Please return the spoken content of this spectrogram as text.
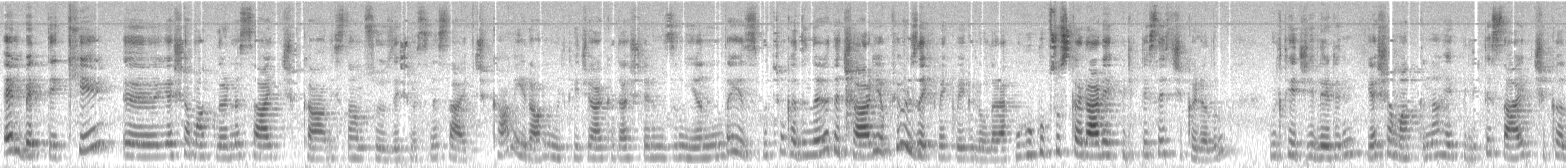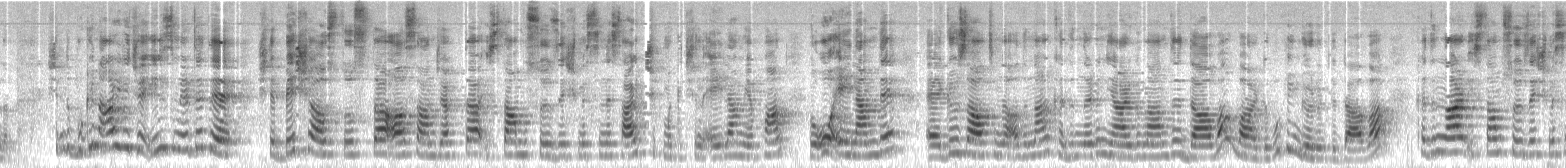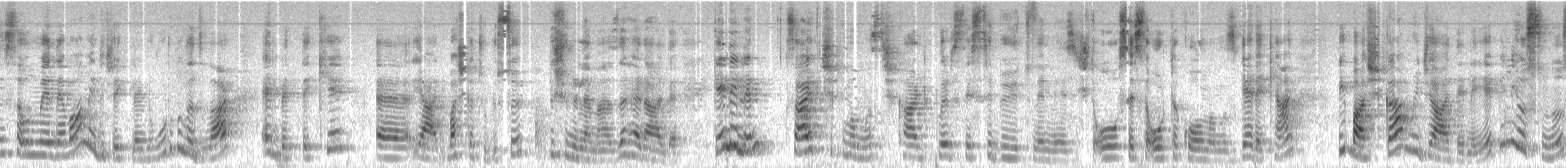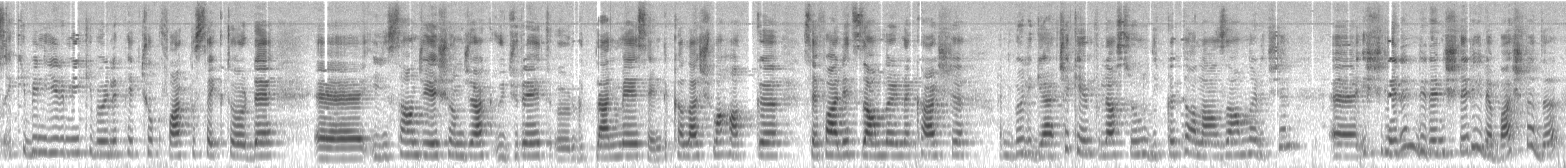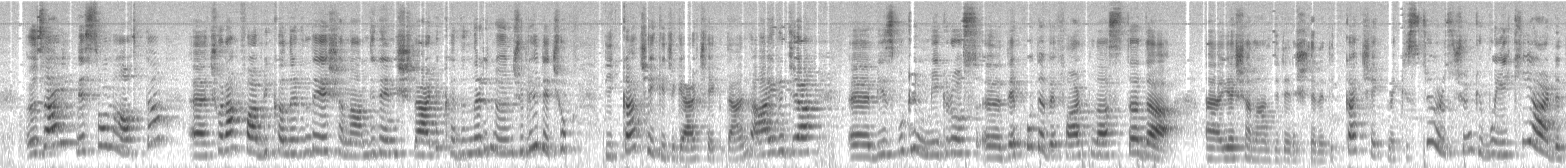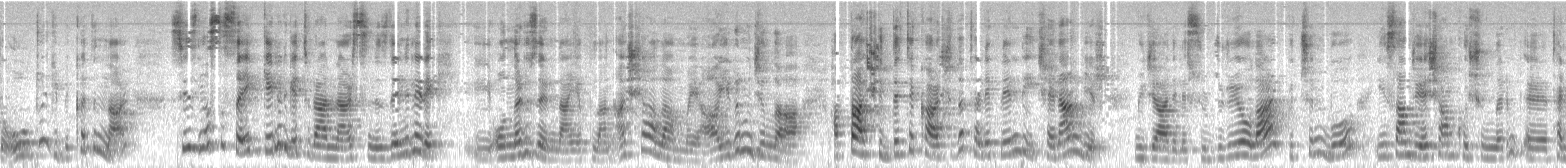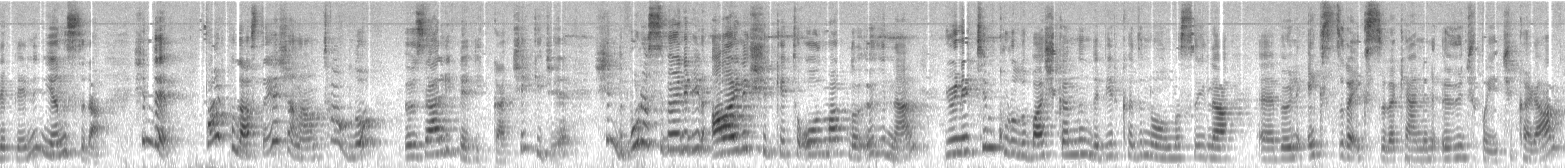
Elbette ki e, yaşam sahip çıkan, İstanbul Sözleşmesi'ne sahip çıkan İranlı mülteci arkadaşlarımızın yanındayız. Bütün kadınlara da çağrı yapıyoruz Ekmek ve Gül olarak. Bu hukuksuz kararı hep birlikte ses çıkaralım. Mültecilerin yaşam hakkına hep birlikte sahip çıkalım. Şimdi bugün ayrıca İzmir'de de işte 5 Ağustos'ta Alsancak'ta İstanbul Sözleşmesi'ne sahip çıkmak için eylem yapan ve o eylemde e, gözaltına alınan kadınların yargılandığı dava vardı. Bugün görüldü dava. Kadınlar İstanbul Sözleşmesi'ni savunmaya devam edeceklerini vurguladılar. Elbette ki e, yani başka türlüsü düşünülemezdi herhalde. Gelelim sahip çıkmamız, çıkardıkları sesi büyütmemiz, işte o sese ortak olmamız gereken bir başka mücadeleye. Biliyorsunuz 2022 böyle pek çok farklı sektörde e, insanca yaşanacak ücret, örgütlenme, sendikalaşma hakkı, sefalet zamlarına karşı hani böyle gerçek enflasyonu dikkate alan zamlar için e, işçilerin direnişleriyle başladı. Özellikle son hafta e, çorak fabrikalarında yaşanan direnişlerde kadınların öncülüğü de çok dikkat çekici gerçekten de. Ayrıca e, biz bugün Migros e, depoda ve Farplus'ta da e, yaşanan direnişlere dikkat çekmek istiyoruz. Çünkü bu iki yerde de olduğu gibi kadınlar siz nasılsa ek gelir getirenlersiniz denilerek e, onlar üzerinden yapılan aşağılanmaya, ayrımcılığa, hatta şiddete karşı da taleplerini de içeren bir mücadele sürdürüyorlar. Bütün bu insanca yaşam koşulları e, taleplerinin yanı sıra. Şimdi Farplus'ta yaşanan tablo özellikle dikkat çekici. Şimdi burası böyle bir aile şirketi olmakla övünen yönetim kurulu başkanının da bir kadın olmasıyla e, böyle ekstra ekstra kendine övünç payı çıkaran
